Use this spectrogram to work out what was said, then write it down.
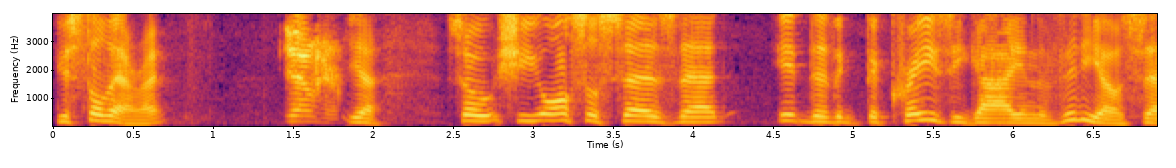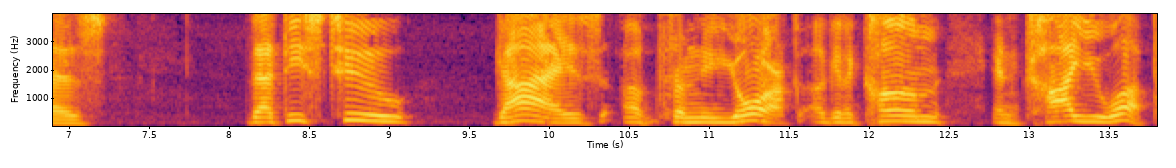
You're still there, right? Yeah, I'm here. Yeah. So she also says that it, the, the, the crazy guy in the video says that these two guys uh, from New York are going to come and tie you up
